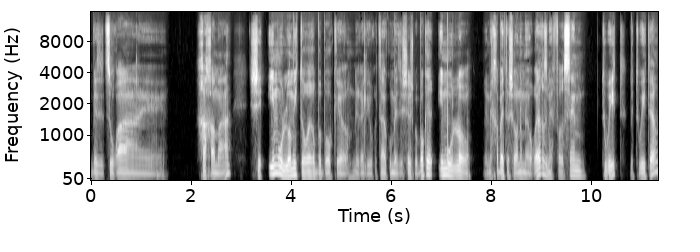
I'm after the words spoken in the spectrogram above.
באיזו צורה אה, חכמה, שאם הוא לא מתעורר בבוקר, נראה לי הוא רצה לקום באיזה שש בבוקר, אם הוא לא מכבה את השעון המעורר, אז מפרסם טוויט בטוויטר,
